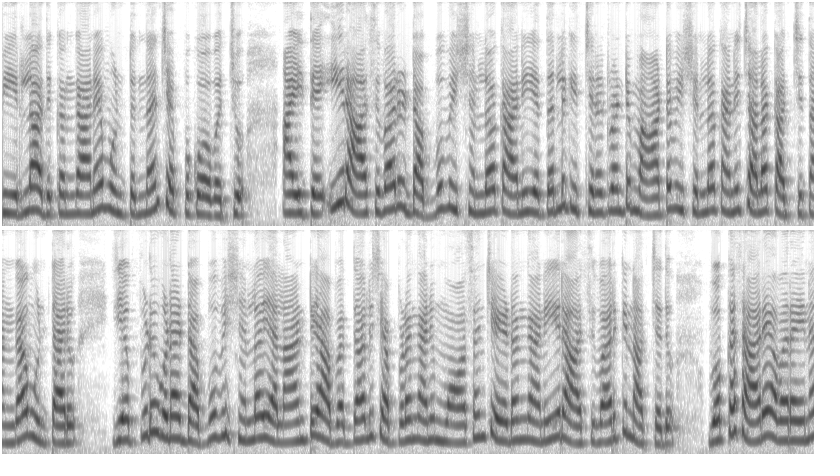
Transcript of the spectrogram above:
వీరిలో అధికంగానే ఉంటుందని చెప్పుకోవచ్చు. అయితే ఈ రాశివారు డబ్బు విషయంలో కానీ ఇతరులకు ఇచ్చినటువంటి మాట విషయంలో కానీ చాలా ఖచ్చితంగా ఉంటారు. ఎప్పుడు కూడా డబ్బు విషయంలో ఎలాంటి అబద్ధాలు చెప్పడం కానీ మోసం చేయడం కానీ ఈ రాశివారికి నచ్చదు. ఒక్కసారి ఎవరైనా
